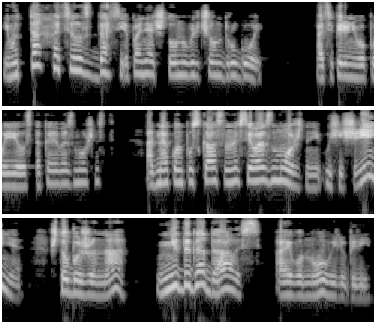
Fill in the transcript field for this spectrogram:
ему так хотелось дать ей понять, что он увлечен другой. А теперь у него появилась такая возможность. Однако он пускался на всевозможные ухищрения, чтобы жена не догадалась о его новой любви.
